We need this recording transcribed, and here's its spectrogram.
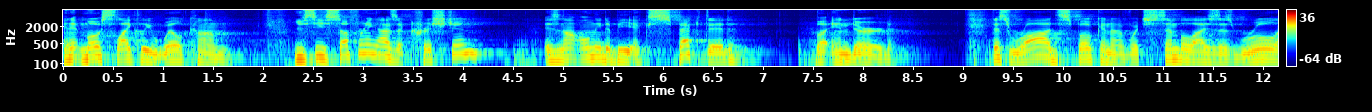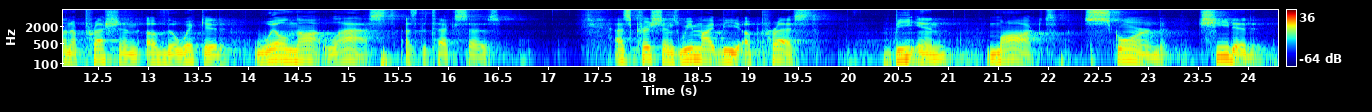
and it most likely will come. You see, suffering as a Christian is not only to be expected, but endured. This rod spoken of, which symbolizes rule and oppression of the wicked, will not last, as the text says. As Christians, we might be oppressed, beaten, mocked, scorned, cheated,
